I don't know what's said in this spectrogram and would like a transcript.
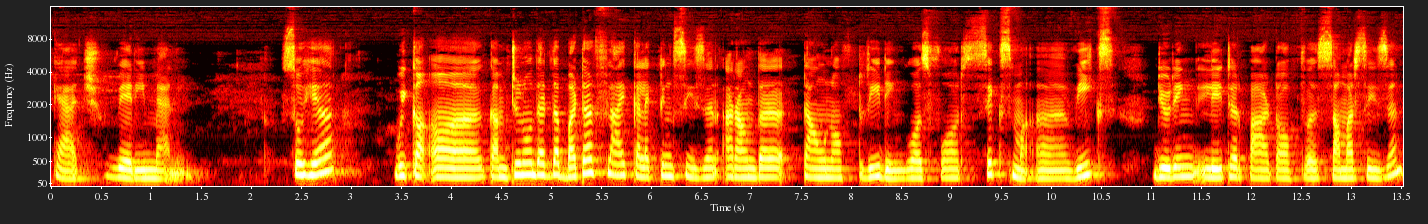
catch very many. So here we uh, come to know that the butterfly collecting season around the town of Reading was for 6 uh, weeks during later part of uh, summer season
